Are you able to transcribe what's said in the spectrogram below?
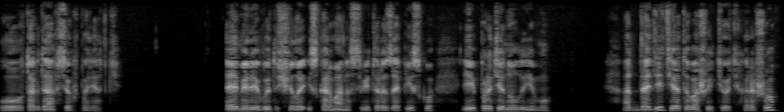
«О, тогда все в порядке». Эмили вытащила из кармана свитера записку и протянула ему. «Отдадите это вашей тете, хорошо?»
